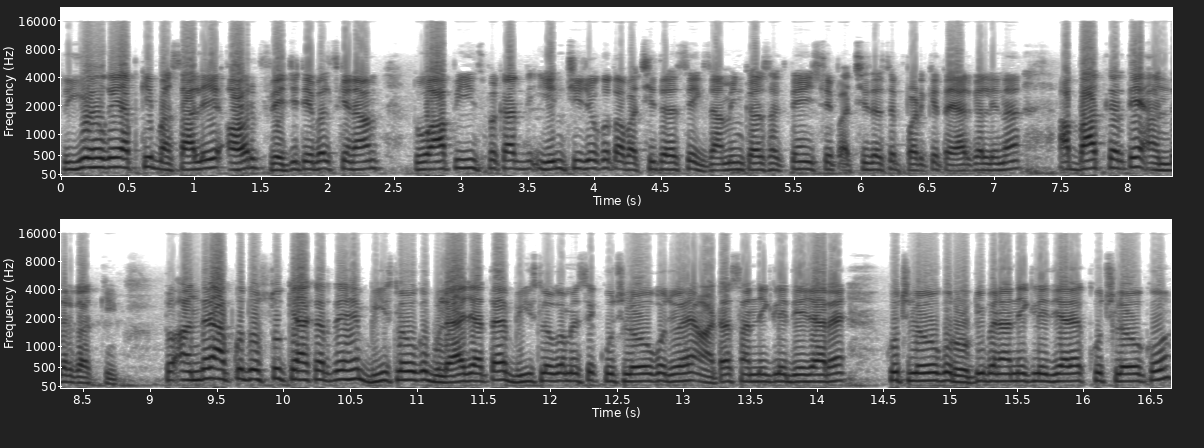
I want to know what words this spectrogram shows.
तो ये हो गए आपके मसाले और वेजिटेबल्स के नाम। तो आप इस प्रकार इन चीज़ों को तो आप अच्छी तरह से एग्जामिन कर सकते हैं, इसे अच्छी तरह से पढ़ के तैयार कर लेना। अब बात करते हैं अंदरगत की। तो अंदर आपको दोस्तों क्या करते हैं? बीस लोगों को बुलाया जाता है। बीस लोगों में से कुछ लोगों को जो है आटा सानने के लिए दिया जा रहा है, कुछ लोगों को रोटी बनाने के लिए दिया जा रहा है, कुछ लोगों को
